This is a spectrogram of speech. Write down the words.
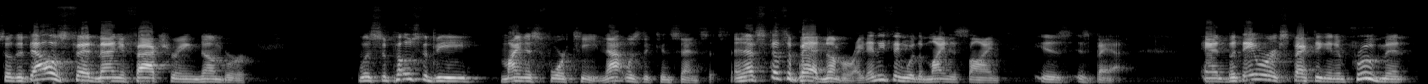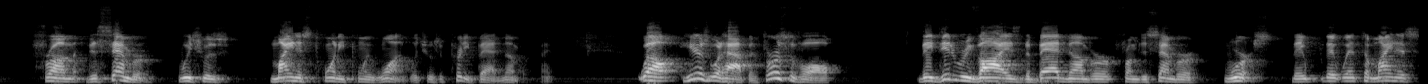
So the Dallas Fed manufacturing number was supposed to be minus 14. That was the consensus. And that's that's a bad number, right? Anything with a minus sign is is bad. And but they were expecting an improvement from December, which was minus 20.1, which was a pretty bad number, right? Well, here's what happened. First of all, they did revise the bad number from December worse. They they went to minus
